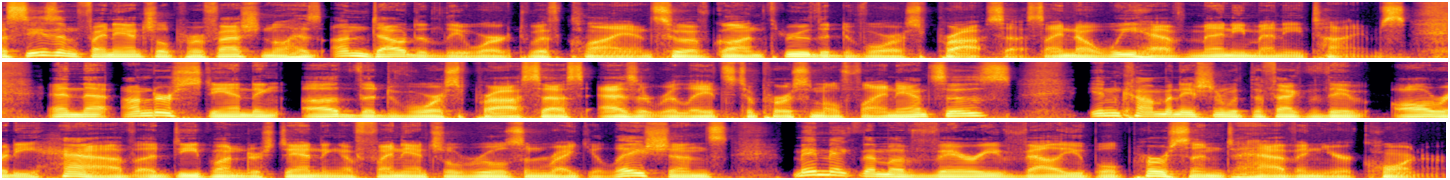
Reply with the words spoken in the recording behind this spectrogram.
A seasoned financial professional has undoubtedly worked with clients who have gone through the divorce process. I know we have many, many times. And that understanding of the divorce process as it relates to personal finances, in combination with the fact that they already have a deep understanding of financial rules and regulations, may make them a very valuable person to have in your corner.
